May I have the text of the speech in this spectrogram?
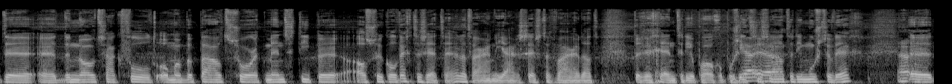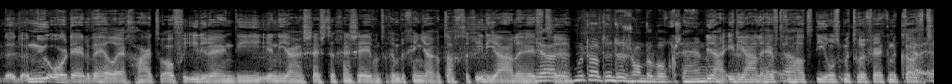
de, uh, de noodzaak voelt... om een bepaald soort menstype als sukkel weg te zetten. Hè? Dat waren in de jaren zestig waren dat de regenten die op hoge positie ja, ja. zaten... die moesten weg. Ja. nu oordelen we heel erg hard over iedereen... die in de jaren 60 en 70 en begin jaren 80 idealen heeft... Ja, dat moet altijd een zondebok zijn. Ja, idealen heeft gehad die ons met terugwerkende kracht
